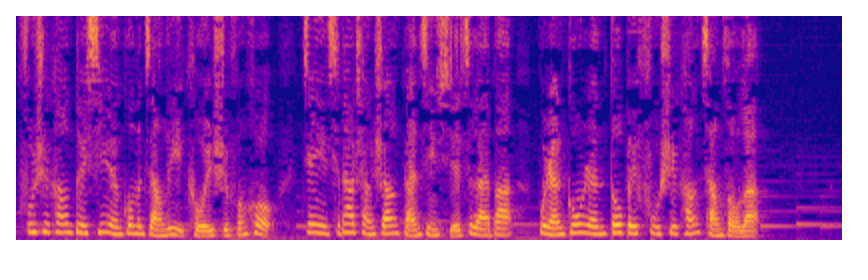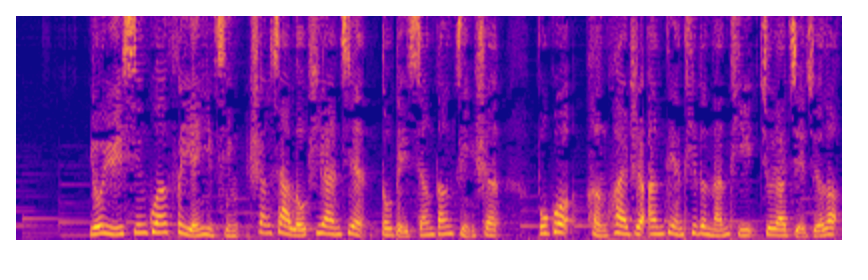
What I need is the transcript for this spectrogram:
富士康对新员工的奖励可谓是丰厚，建议其他厂商赶紧学起来吧，不然工人都被富士康抢走了。由于新冠肺炎疫情，上下楼梯按键都得相当谨慎。不过，很快这按电梯的难题就要解决了。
